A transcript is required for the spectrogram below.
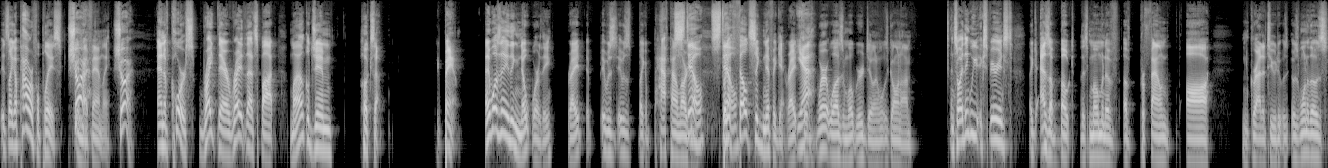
it's like a powerful place Sure. in my family. Sure. And of course, right there, right at that spot, my uncle Jim hooks up. Like, bam. And it wasn't anything noteworthy, right? It, was it was like a half pound large. Still, but still. it felt significant, right? for Yeah. where it was and what we were doing and what was going on. And so I think we experienced like as a boat this moment of of profound awe and gratitude. It was it was one of those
